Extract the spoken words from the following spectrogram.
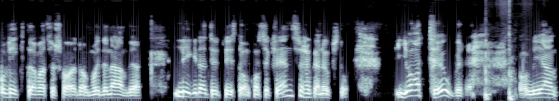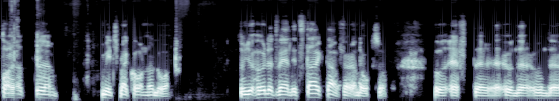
och vikten av att försvara dem och i den andra ligger naturligtvis de konsekvenser som kan uppstå. Jag tror, om vi antar att eh, Mitch McConnell då som ju höll ett väldigt starkt anförande också efter, under, under,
